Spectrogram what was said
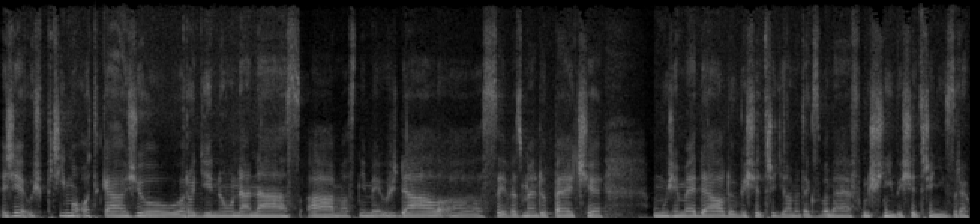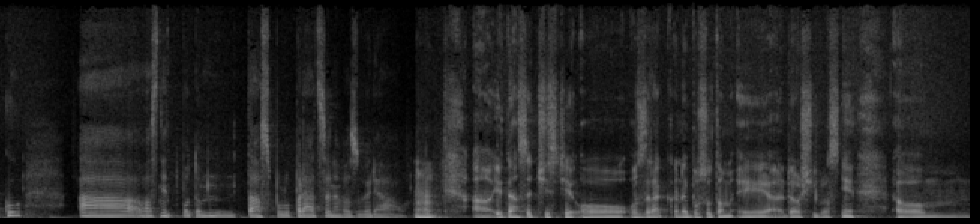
že už přímo odkážou rodinu na nás a vlastně my už dál uh, si vezmeme do péče můžeme je dál do vyšetřit, děláme takzvané funkční vyšetření zraku a vlastně potom ta spolupráce navazuje dál. Uh-huh. A jedná se čistě o, o zrak, nebo jsou tam i další vlastně um,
